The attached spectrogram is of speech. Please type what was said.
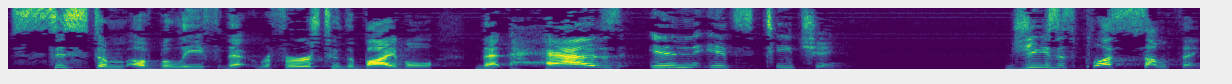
system of belief that refers to the Bible that has in its teaching Jesus plus something.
